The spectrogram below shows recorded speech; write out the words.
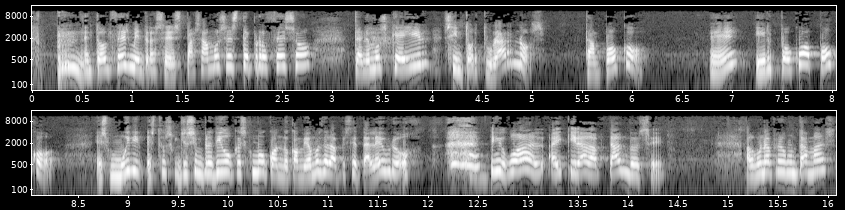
Entonces, mientras pasamos este proceso, tenemos que ir sin torturarnos, tampoco. ¿eh? Ir poco a poco. Es muy, esto es- yo siempre digo que es como cuando cambiamos de la peseta al euro. Igual, hay que ir adaptándose. ¿Alguna pregunta más?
